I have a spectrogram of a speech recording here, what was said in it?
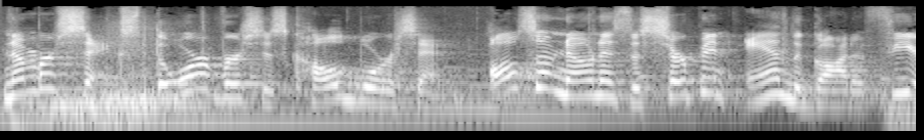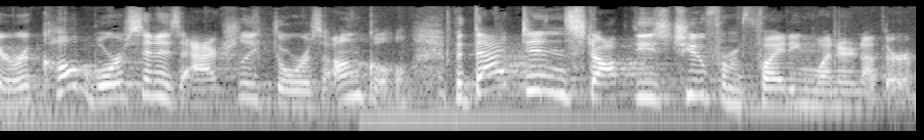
Number 6. Thor vs. Cul Borson. Also known as the Serpent and the God of Fear, Cul Borson is actually Thor's uncle, but that didn't stop these two from fighting one another.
